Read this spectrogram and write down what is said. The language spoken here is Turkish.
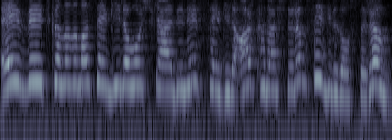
Evet kanalıma sevgiyle hoş geldiniz sevgili arkadaşlarım, sevgili dostlarım.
